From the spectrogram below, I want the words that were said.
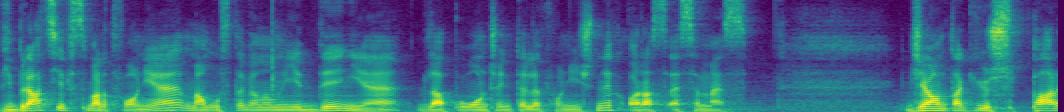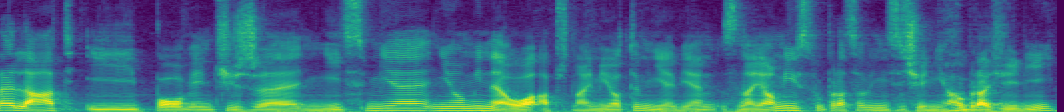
Wibrację w smartfonie mam ustawioną jedynie dla połączeń telefonicznych oraz SMS. Działam tak już parę lat i powiem Ci, że nic mnie nie ominęło, a przynajmniej o tym nie wiem. Znajomi i współpracownicy się nie obrazili,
